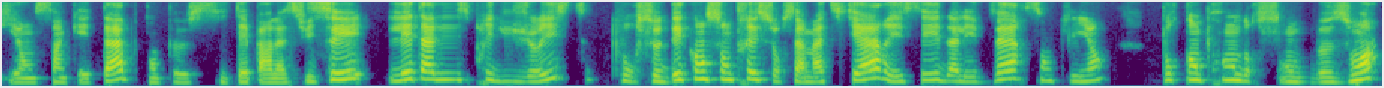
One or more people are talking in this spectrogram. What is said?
qui est en cinq étapes, qu'on peut citer par la suite, c'est l'état d'esprit du juriste pour se déconcentrer sur sa matière et essayer d'aller vers son client pour comprendre son besoin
